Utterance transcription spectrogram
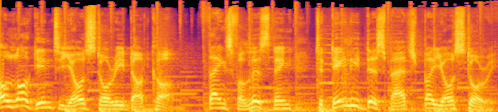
or log in to yourstory.com. Thanks for listening to Daily Dispatch by Your Story.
